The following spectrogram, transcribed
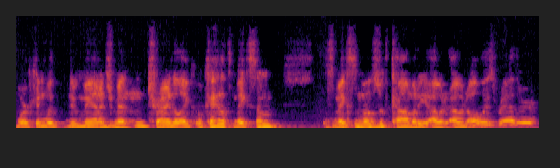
working with new management and trying to like, okay, let's make some, let's make some moves with comedy. I would, I would always rather.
